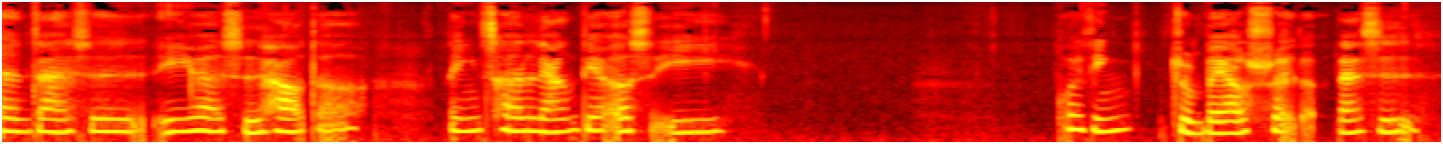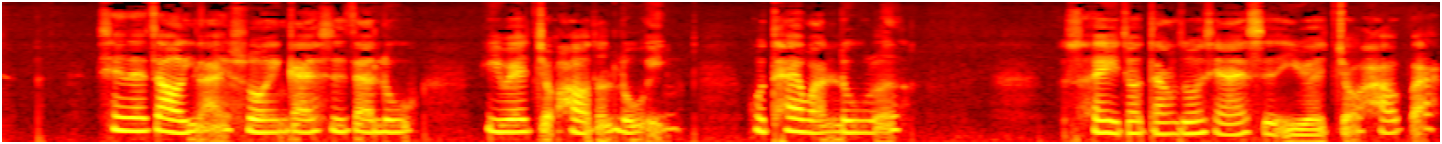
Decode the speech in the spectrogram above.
现在是一月十号的凌晨两点二十一，我已经准备要睡了，但是现在照理来说应该是在录一月九号的录音，我太晚录了，所以就当做现在是一月九号吧。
